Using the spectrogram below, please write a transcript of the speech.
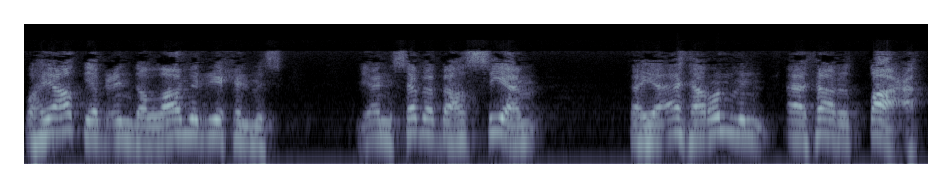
وهي أطيب عند الله من ريح المسك لأن سببها الصيام فهي أثر من آثار الطاعة.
